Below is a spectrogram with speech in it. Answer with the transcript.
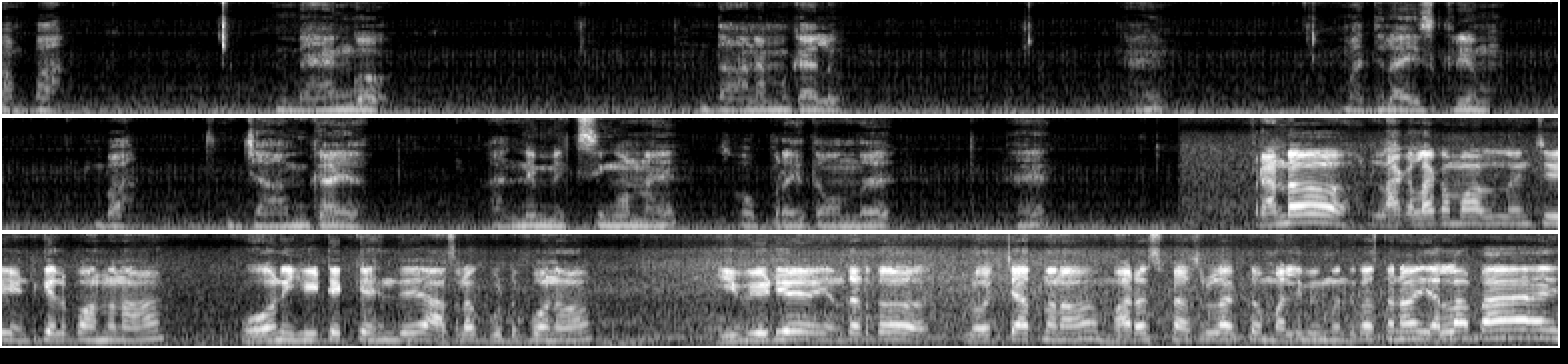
అబ్బా మ్యాంగో దానిమ్మకాయలు ఏ? మధ్యలో ఐస్ క్రీమ్. జామకాయ అన్నీ మిక్సింగ్ ఉన్నాయి. సూపర్ అయితే ఉంది. ఫ్రెండ్ లకలక మాల్ నుంచి ఇంటికి వెళ్ళిపోతున్నాను ఫోన్ హీట్ ఎక్కేసింది. అసలు గుడ్ ఫోను. ఈ వీడియో ఇంతటితో క్లోజ్ చేస్తున్నాను. మరో స్పెషల్ లాక్తో మళ్ళీ మీ ముందుకు వస్తున్నాను ఎలా బాయ్.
